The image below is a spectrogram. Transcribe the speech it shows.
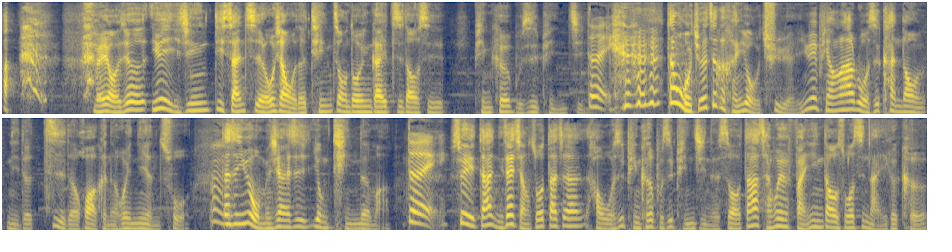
没有，就因为已经第三次了，我想我的听众都应该知道是。平科不是瓶颈，对，但我觉得这个很有趣诶，因为平常他如果是看到你的字的话，可能会念错，嗯、但是因为我们现在是用听的嘛，对，所以大家你在讲说大家好，我是平科不是瓶颈的时候，大家才会反应到说是哪一个科。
